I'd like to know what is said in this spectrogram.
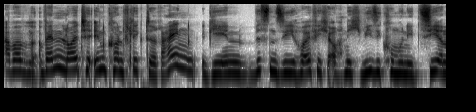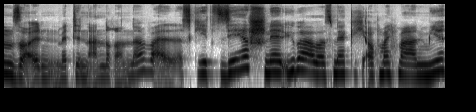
Aber wenn Leute in Konflikte reingehen, wissen sie häufig auch nicht, wie sie kommunizieren sollen mit den anderen, ne? weil es geht sehr schnell über, aber das merke ich auch manchmal an mir,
